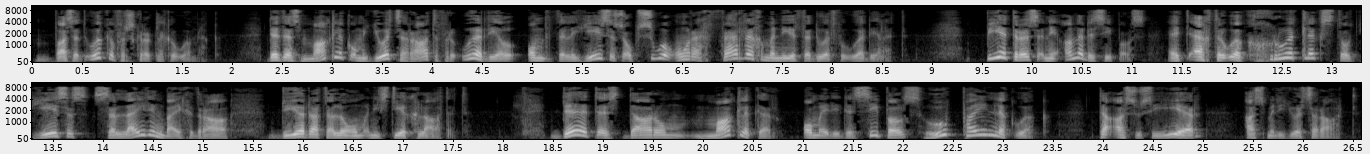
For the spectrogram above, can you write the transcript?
was dit ook 'n verskriklike oomblik. Dit is maklik om Joodse Raad te veroordeel omdat hulle Jesus op so 'n onregverdige manier te dood veroordeel het. Petrus en die ander disippels het egter ook grootliks tot Jesus se lyding bygedra deurdat hulle hom in die steek gelaat het. Dit is daarom makliker om met die disippels, hoe pynlik ook, te assosieer as met die Joodse Raad.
